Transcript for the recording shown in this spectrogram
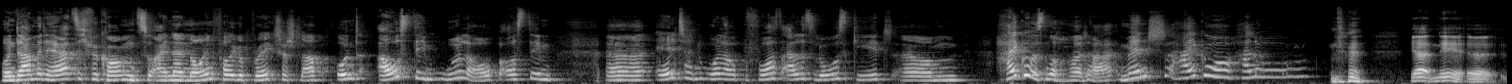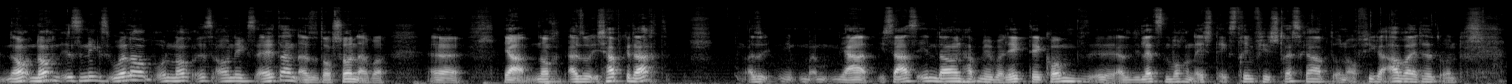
Und damit herzlich willkommen zu einer neuen Folge Breakfast Club und aus dem Urlaub, aus dem äh, Elternurlaub, bevor es alles losgeht. Ähm, Heiko ist noch mal da. Mensch, Heiko, hallo. ja, nee, äh, noch, noch ist nichts Urlaub und noch ist auch nichts Eltern. Also doch schon, aber äh, ja, noch, also ich habe gedacht, also ja, ich saß eben da und habe mir überlegt, der kommt, äh, also die letzten Wochen echt extrem viel Stress gehabt und auch viel gearbeitet und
